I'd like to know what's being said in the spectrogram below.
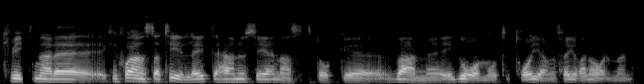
kvicknade Kristianstad till lite här nu senast och eh, vann eh, igår mot Troja med 4-0. Men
